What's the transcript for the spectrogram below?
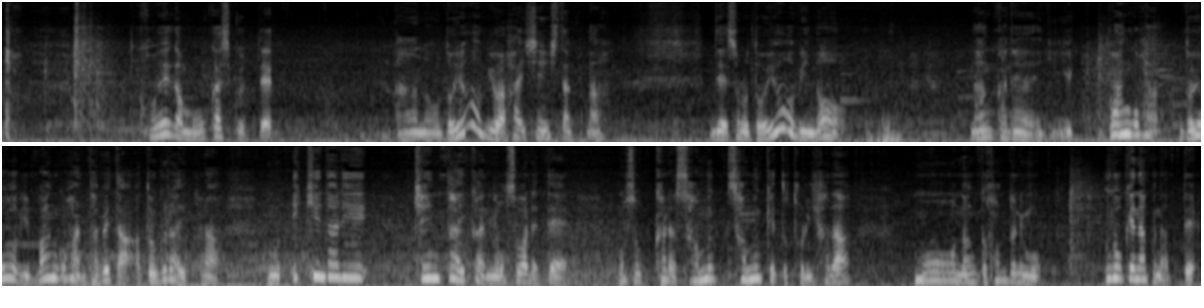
声がもうおかしくってあの土曜日は配信したかな。でその土曜日のなんかね晩ご飯土曜日晩ご飯食べた後ぐらいからもういきなり倦怠感に襲われてもうそこから寒寒気と鳥肌もうなんか本当にもう動けなくなって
